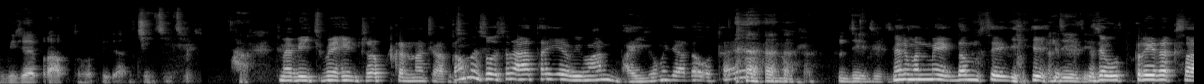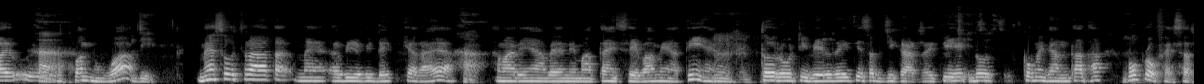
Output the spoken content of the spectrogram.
विजय प्राप्त होती जाती जी जी जी हाँ। मैं बीच में ही इंटरप्ट करना चाहता हूँ। मैं सोच रहा था ये अभिमान भाइयों में ज़्यादा होता है? जी जी जी। मेरे मन में एकदम से ये जी, जी। जैसे उत्प्रेरक सा हाँ। उत्पन्न हुआ। जी। मैं सोच रहा था मैं अभी अभी देख कर आया। हाँ। हमारे यहाँ बहने माताएँ सेवा में आती हैं हम्म, हम्म, तो रोटी बेल रही थी सब्ज़ी काट रही थी। एक दोस्त को मैं जानता था वो हम्म। प्रोफेसर।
